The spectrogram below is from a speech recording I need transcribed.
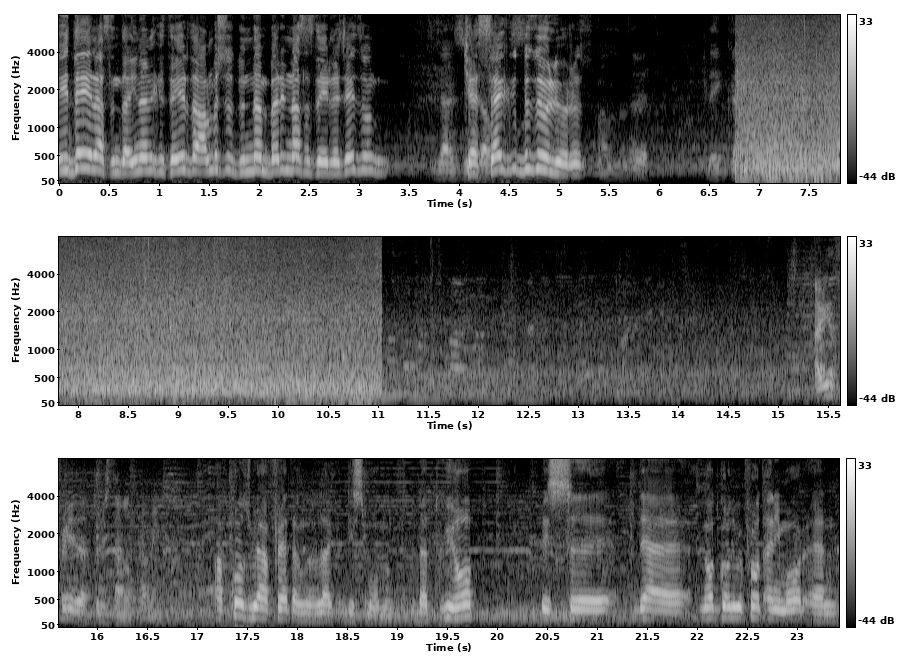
İyi değil aslında. İnan ki zehir de almışız. Dünden beri nasıl zehirleyeceğiz? onu Kessek biz ölüyoruz. Are you afraid that tourists are not coming? Of course, we are threatened like this moment, but we hope it's uh, they're not going to be fraud anymore, and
